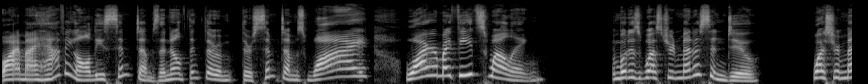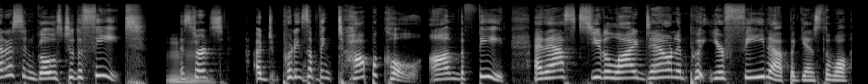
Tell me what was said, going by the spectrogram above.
why am I having all these symptoms? and I don't think they're, they're symptoms. Why? Why are my feet swelling? And what does Western medicine do? Western medicine goes to the feet and Mhm. starts putting something topical on the feet and asks you to lie down and put your feet up against the wall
